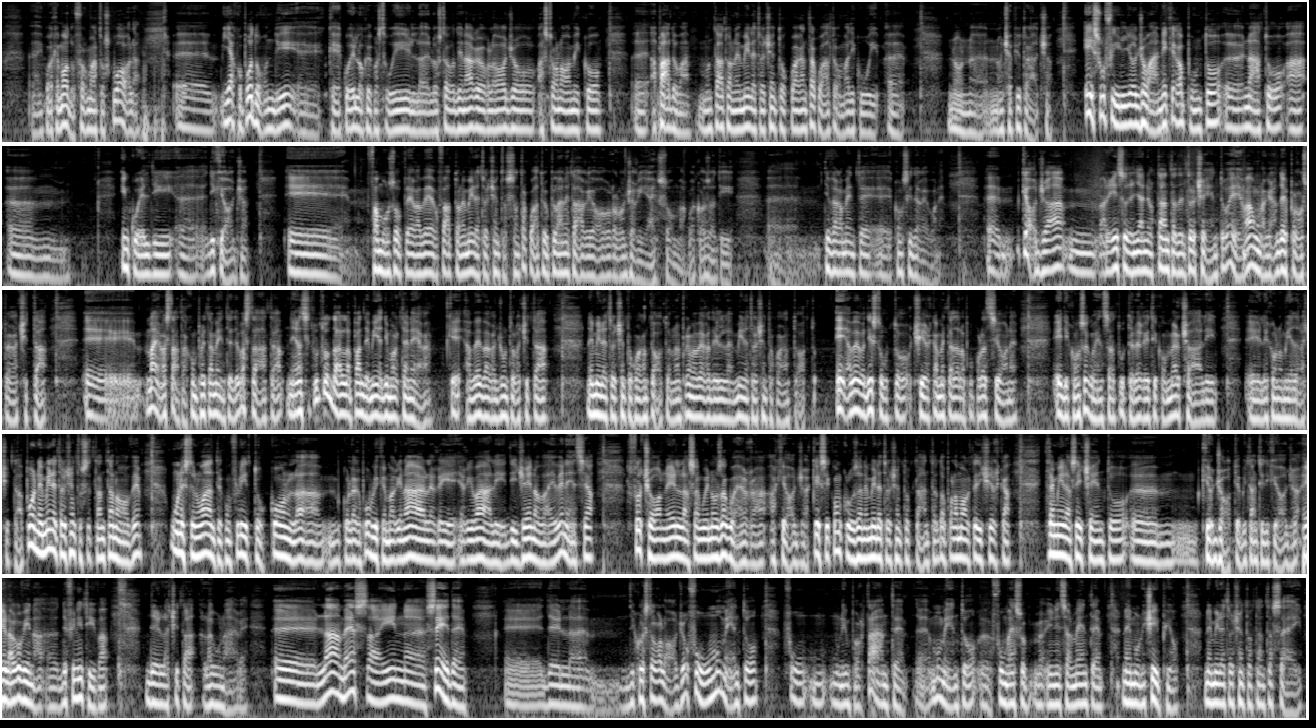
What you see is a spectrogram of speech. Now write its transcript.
eh, in qualche modo formato scuola. Eh, Jacopo Dondi, eh, che è quello che costruì il, lo straordinario orologio astronomico a Padova, montato nel 1344, ma di cui non, non, c'è più traccia e suo figlio Giovanni che era appunto eh, nato a, ehm, in quel di, eh, di Chioggia, e famoso per aver fatto nel 1364 il planetario orologeria, insomma qualcosa di, eh, di veramente eh, considerevole. Eh, Chioggia mh, all'inizio degli anni 80 del 300 era una grande e prospera città, eh, ma era stata completamente devastata innanzitutto dalla pandemia di morte nera che aveva raggiunto la città nel 1348, nella primavera del 1348 e aveva distrutto circa metà della popolazione e di conseguenza tutte le reti commerciali e l'economia della città. Poi nel 1379 un estenuante conflitto con, la, con le repubbliche marinari rivali di Genova e Venezia sfociò nella sanguinosa guerra a Chioggia che si concluse nel 1380 dopo la morte di circa 3600 eh, chioggiotti, abitanti di Chioggia e la rovina eh, definitiva della città lagunare. Eh, la messa in eh, sede eh, del, di questo orologio fu un momento, fu un, un importante eh, momento, eh, fu messo inizialmente nel municipio nel 1386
